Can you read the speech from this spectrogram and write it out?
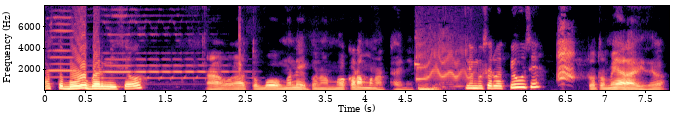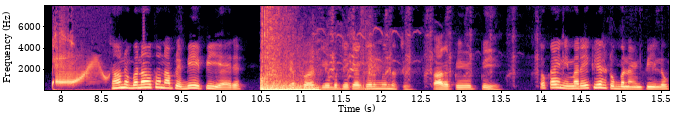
આ તો બહુ ગરમી છે હો. આવો આ તો બહુ મને પણ આ મકડામણ જ થાય નહીં લીંબુ શરબત પીવું છે? તો તો મેળ આવી છે હો. ને બનાવતો ને આપણે બે પીએ રે એમ તો એટલી બધી કઈ ગરમી નથી. તારે પીવી પી. તો કઈ નહીં મારે એકલી હાટું બનાવીને પી લઉં.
